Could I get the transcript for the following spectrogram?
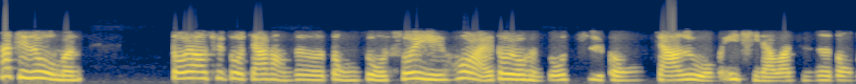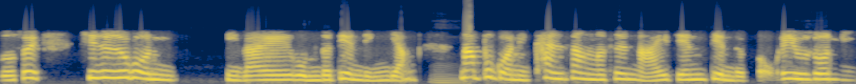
那其实我们都要去做家访这个动作，所以后来都有很多志工加入我们一起来完成这个动作。所以其实如果你你来我们的店领养，那不管你看上的是哪一间店的狗，例如说你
